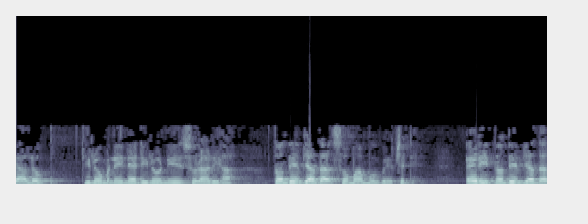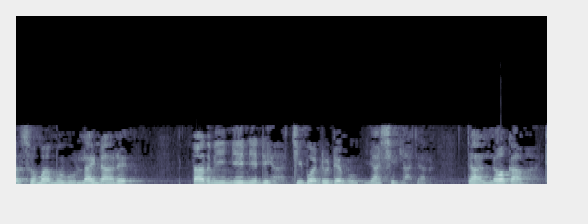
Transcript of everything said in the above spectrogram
ဒါလုံးဒီလိုမနေနဲ့ဒီလိုနေဆိုတာတွေဟာ သွန်သင်ပြသဆုံးမမှုပဲဖြစ်တယ်အဲ့ဒီသွန်သင်ပြသဆုံးမမှုကိုလိုက်နာတဲ့သာသမီမြေမြစ်တွေဟာကြီးပွားတိုးတက်မှုရရှိလာကြတယ်ဒါလောကမှာထ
